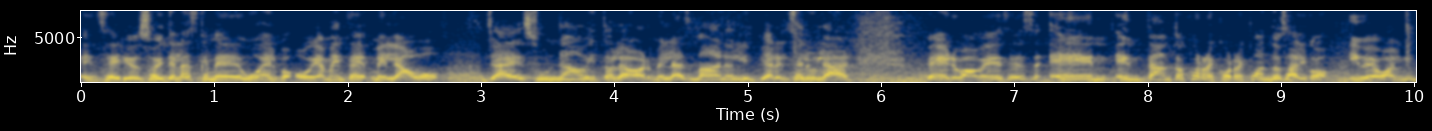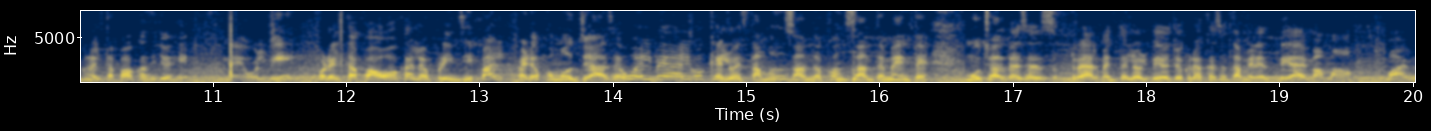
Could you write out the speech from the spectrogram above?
en serio, soy de las que me devuelvo. Obviamente me lavo, ya es un hábito lavarme las manos, limpiar el celular, pero a veces en, tanto corre-corre cuando salgo y veo a alguien con el tapabocas y yo dije, me volví por el tapabocas, lo principal, pero como ya se vuelve algo que lo estamos usando constantemente, muchas veces realmente lo olvido. Yo creo que eso también es vida de mamá, Manu.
